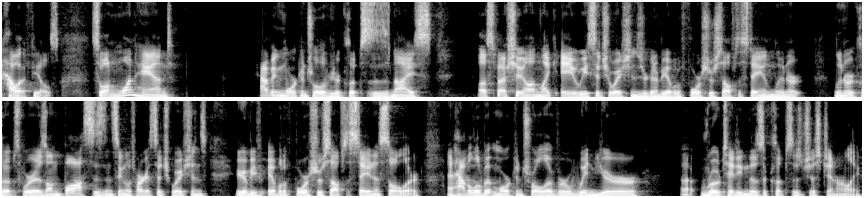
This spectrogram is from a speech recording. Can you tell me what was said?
how it feels. So on one hand, having more control of your eclipses is nice, especially on like AoE situations. You're going to be able to force yourself to stay in lunar lunar eclipse, whereas on bosses and single target situations, you're going to be able to force yourself to stay in a solar and have a little bit more control over when you're uh, rotating those eclipses just generally.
